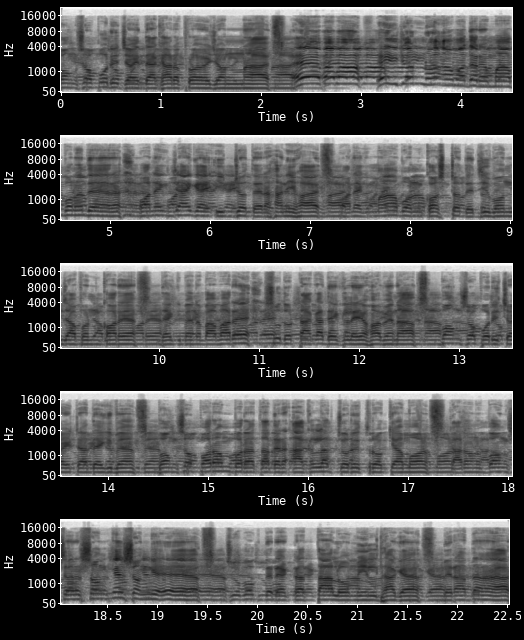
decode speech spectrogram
বংশ পরিচয় দেখার প্রয়োজন নাই। এ বাবা এই জন্য আমাদের মা বোনদের অনেক জায়গায় ইজ্জতের হানি হয়, অনেক মা বোন কষ্টতে জীবন যাপন করে। দেখবেন বাবারে শুধু টাকা দেখলেই হবে না বংশ পরিচয়টা দেখবেন বংশ পরম্পরা তাদের আকলাক চরিত্র কেমন কারণ বংশের সঙ্গে সঙ্গে যুবকদের একটা তালো মিল থাকে। বেরাদার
